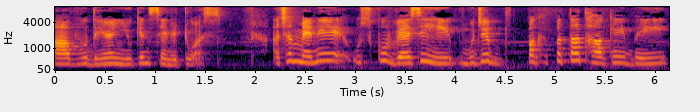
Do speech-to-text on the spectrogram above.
आप वो दें you can send it to us अच्छा मैंने उसको वैसे ही, मुझे पता था कि भाई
